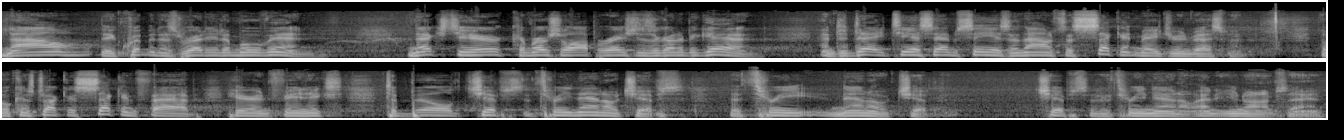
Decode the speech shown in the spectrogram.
Now the equipment is ready to move in. Next year, commercial operations are going to begin. And today, TSMC has announced a second major investment. They'll construct a second fab here in Phoenix to build chips, three nano chips, the three nano chip, chips that are three nano. And you know what I'm saying.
